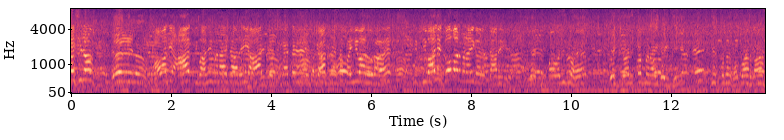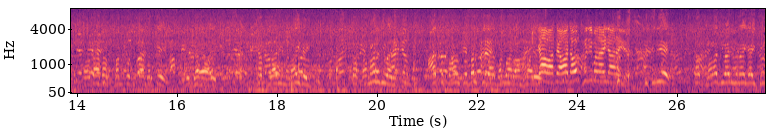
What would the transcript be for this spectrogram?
जय श्री राम। बाबा जी आज दिवाली मनाई जा रही है। आज जैसे कहते हैं इतिहास में ऐसा पहली बार हो रहा है कि दिवाली दो बार मनाई जा रही है। ये दीपावली जो है एक दिवाली तब मनाई गई थी? जिस समय भगवान राम चौदह वर्ष वन को जिता करके अयोध्या में आए थे। तब दिवाली मनाई गई थी तब सामान्य दिवाली थी। आज तो पाँच सौ वर्ष के बाद भगवान राम हमारे क्या बात है आज और खुशी मनाई जा रही है। इसलिए तब बड़ा दिवाली मनाई गई थी।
